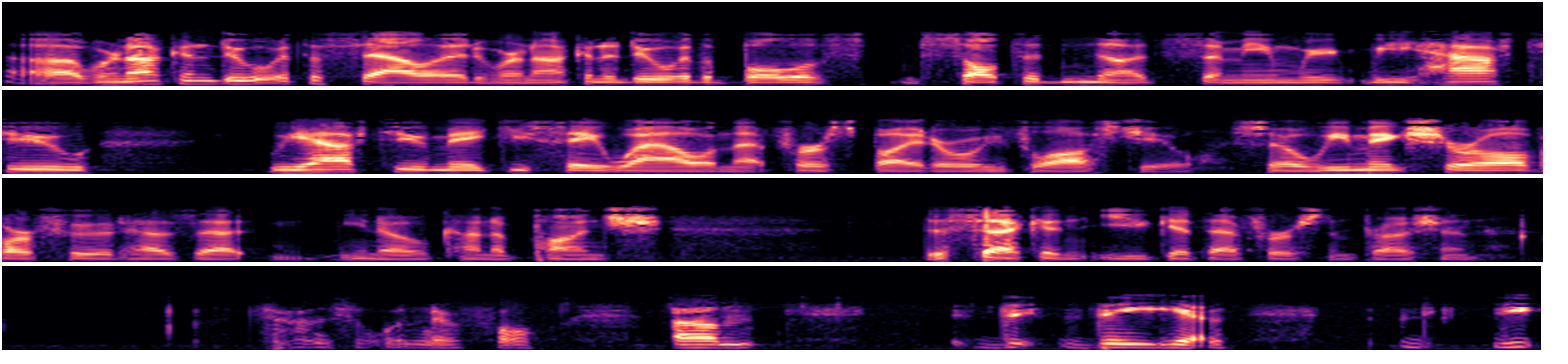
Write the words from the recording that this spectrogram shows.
Uh, we're not going to do it with a salad. We're not going to do it with a bowl of salted nuts. I mean, we we have to we have to make you say wow on that first bite or we've lost you. So we make sure all of our food has that, you know, kind of punch the second you get that first impression. Sounds wonderful. Um, the, the, uh, the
